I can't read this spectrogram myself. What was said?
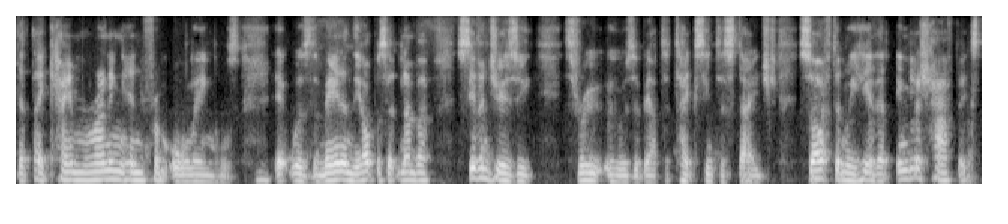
that they came running in from all angles. It was the man in the opposite number seven jersey through who was about to take centre stage. So often we hear that English halfbacks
